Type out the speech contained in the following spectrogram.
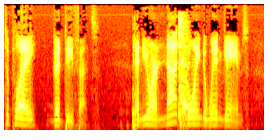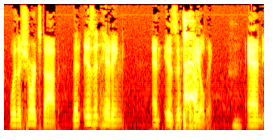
to play good defense, and you are not going to win games with a shortstop that isn't hitting and isn't fielding. And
